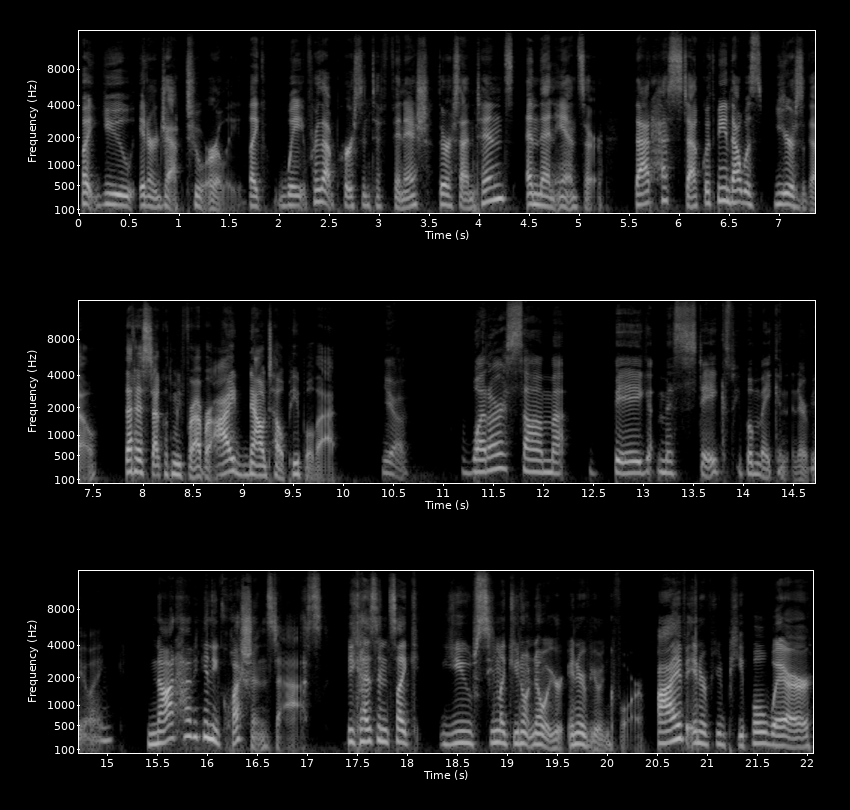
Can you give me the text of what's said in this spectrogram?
but you interject too early. Like, wait for that person to finish their sentence and then answer. That has stuck with me. That was years ago. That has stuck with me forever. I now tell people that. Yeah. What are some big mistakes people make in interviewing? Not having any questions to ask because it's like you seem like you don't know what you're interviewing for. I've interviewed people where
